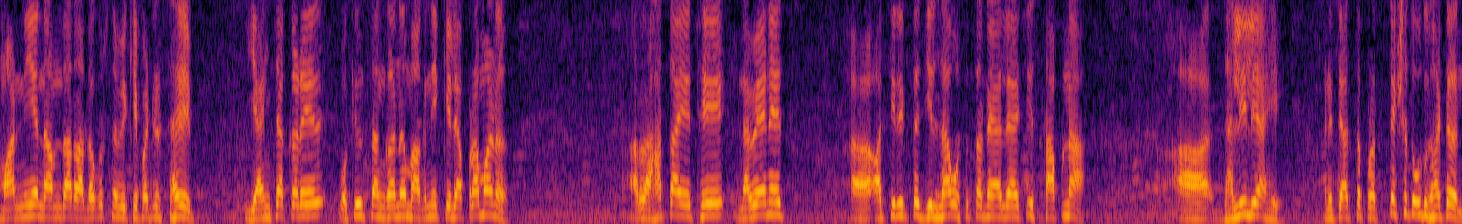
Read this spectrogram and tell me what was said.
माननीय नामदार राधाकृष्ण विखे पाटील साहेब यांच्याकडे वकील संघानं मागणी केल्याप्रमाणे राहता येथे नव्यानेच अतिरिक्त जिल्हा व सत्र न्यायालयाची स्थापना झालेली आहे. आणि त्याचं प्रत्यक्ष उद्घाटन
